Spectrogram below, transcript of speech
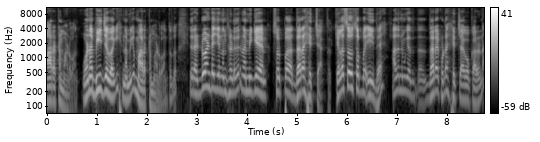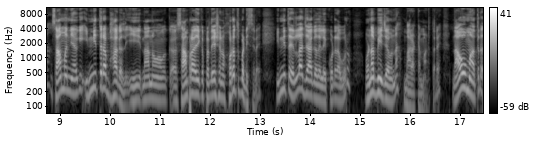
ಮಾರಾಟ ಮಾಡುವಂಥ ಒಣ ಬೀಜವಾಗಿ ನಮಗೆ ಮಾರಾಟ ಮಾಡುವಂಥದ್ದು. ಇದರ ಅಡ್ವಾಂಟೇಜ್ ಏನಂತ ಹೇಳಿದ್ರೆ ನಮಗೆ ಸ್ವಲ್ಪ ದರ ಹೆಚ್ಚಾಗ್ತದೆ. ಕೆಲಸವು ಸ್ವಲ್ಪ ಇದೆ ಆದರೆ ನಮಗೆ ದರ ಕೂಡ ಹೆಚ್ಚಾಗೋ ಕಾರಣ ಸಾಮಾನ್ಯವಾಗಿ ಇನ್ನಿತರ ಭಾಗದಲ್ಲಿ ಈ ನಾನು ಸಾಂಪ್ರದಾಯಿಕ ಪ್ರದೇಶನ ಹೊರತುಪಡಿಸಿದರೆ ಇನ್ನಿತರ ಎಲ್ಲ ಜಾಗದಲ್ಲಿ ಕೂಡ ಅವರು ಒಣ ಬೀಜವನ್ನು ಮಾರಾಟ ಮಾಡ್ತಾರೆ. ನಾವು ಮಾತ್ರ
